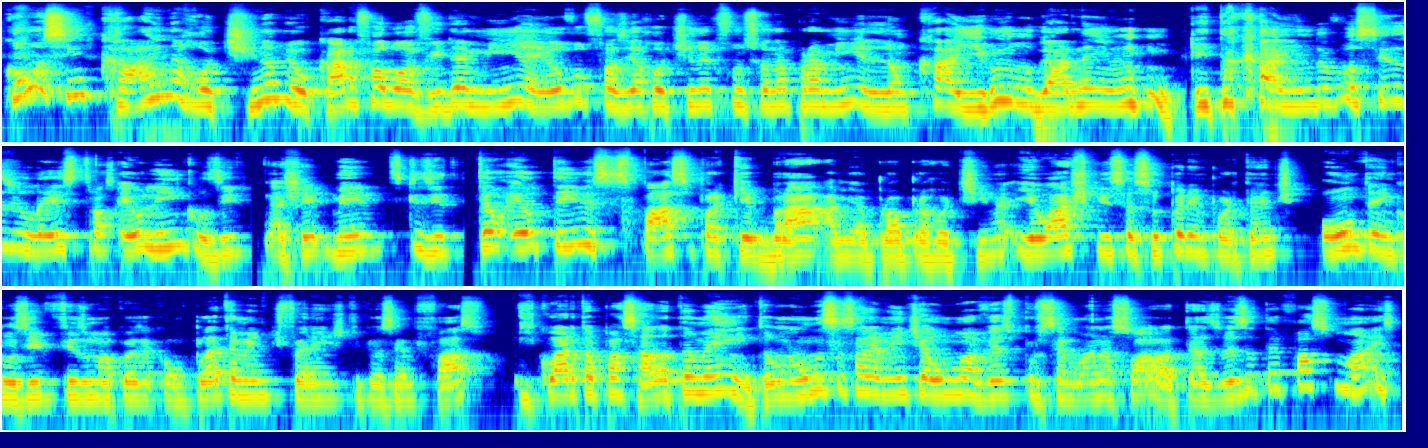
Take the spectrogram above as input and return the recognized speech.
Como assim cai na rotina, meu? cara falou, a vida é minha, eu vou fazer a rotina que funciona para mim. Ele não caiu em lugar nenhum. Quem tá caindo é vocês de ler esse troço. Eu li, inclusive. Achei meio esquisito. Então, eu tenho esse espaço para quebrar a minha própria rotina e eu acho que isso é super importante. Ontem, inclusive, fiz uma coisa completamente diferente do que eu sempre faço. E quarta passada também. Então, não necessariamente é uma vez por semana só, eu até às vezes até faço mais.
